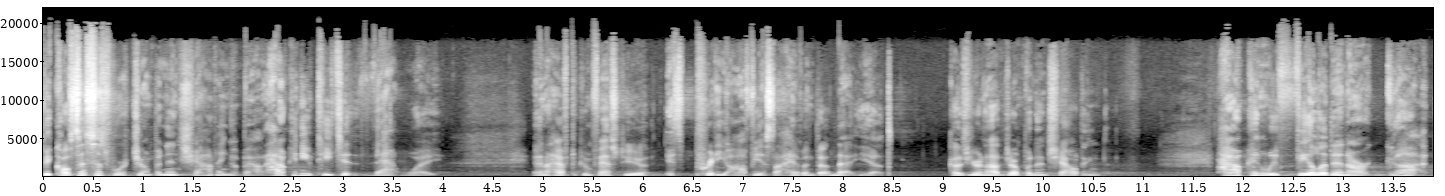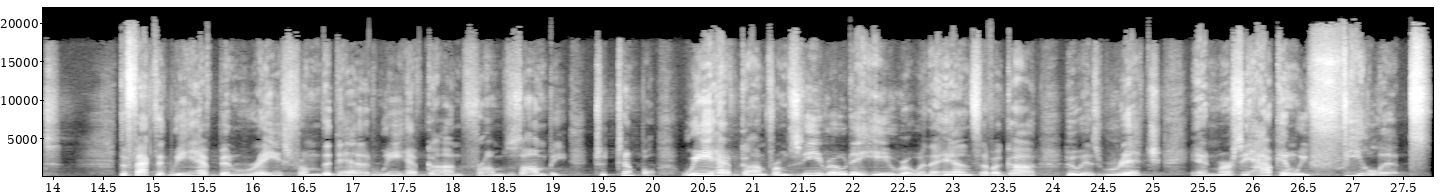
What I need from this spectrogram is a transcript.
Because this is worth jumping and shouting about. How can you teach it that way? And I have to confess to you, it's pretty obvious I haven't done that yet because you're not jumping and shouting. How can we feel it in our gut? The fact that we have been raised from the dead. We have gone from zombie to temple. We have gone from zero to hero in the hands of a God who is rich in mercy. How can we feel it?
